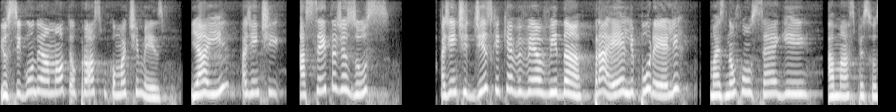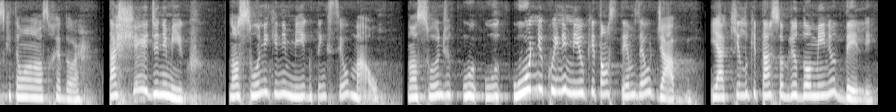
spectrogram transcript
E o segundo é amar o teu próximo como a ti mesmo. E aí a gente aceita Jesus, a gente diz que quer viver a vida para Ele, por Ele, mas não consegue amar as pessoas que estão ao nosso redor. Tá cheio de inimigo. Nosso único inimigo tem que ser o mal. Nosso único, o, o único inimigo que nós temos é o diabo e aquilo que está sobre o domínio dele.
